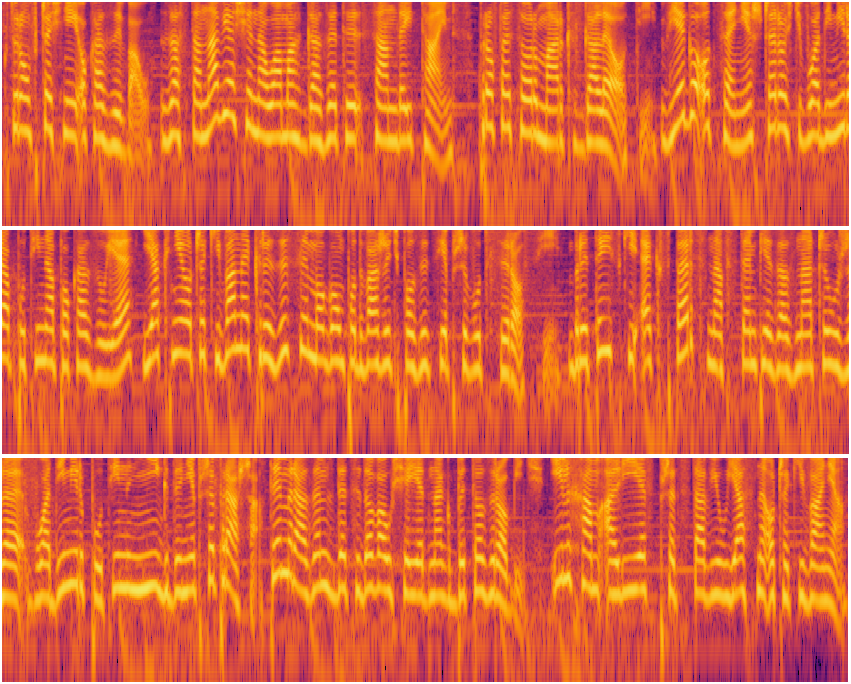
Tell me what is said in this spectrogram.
którą wcześniej okazywał. Zastanawia się na łamach gazety Sunday Times profesor Mark Galeotti. W jego ocenie szczerość Władimira Putina pokazuje, jak nieoczekiwane kryzysy mogą podważyć pozycję przywódcy Rosji. Brytyjski ekspert na wstępie zaznaczył, że Władimir Putin nigdy nie przeprasza. Tym razem zdecydował się jednak, by to zrobić. Ilham Alijew przedstawił jasne oczekiwania.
